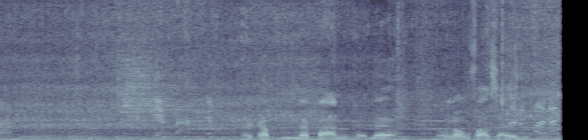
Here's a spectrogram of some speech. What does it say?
ร้านเรียกร้านกันนะครับแม่ปานแม่น้องๆฟ้าใส มานั่น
